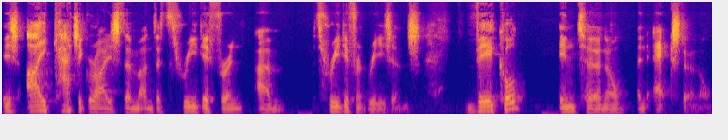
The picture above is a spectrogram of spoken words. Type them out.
is I categorize them under three different um, three different reasons: vehicle, internal and external.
